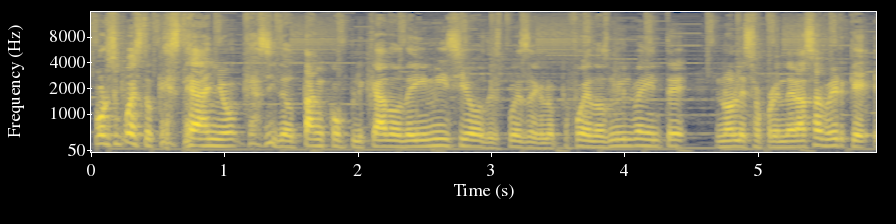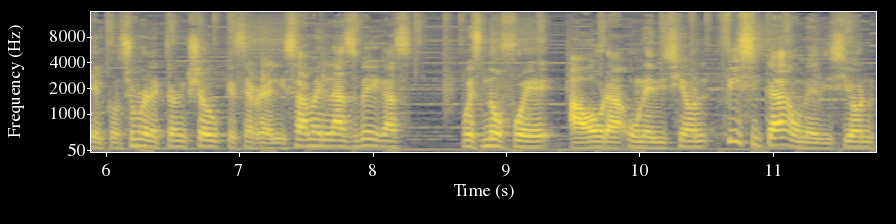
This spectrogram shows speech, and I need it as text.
Por supuesto que este año, que ha sido tan complicado de inicio después de lo que fue 2020, no les sorprenderá saber que el Consumer Electronic Show que se realizaba en Las Vegas pues no fue ahora una edición física, una edición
